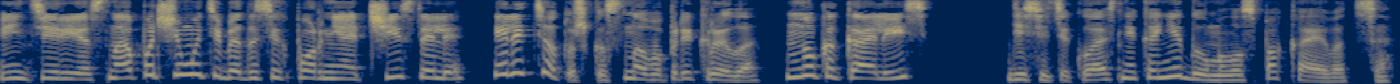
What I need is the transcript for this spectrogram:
«Интересно, а почему тебя до сих пор не отчислили? Или тетушка снова прикрыла? Ну-ка, колись!» Десятиклассника не думал успокаиваться.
